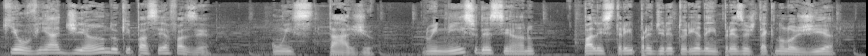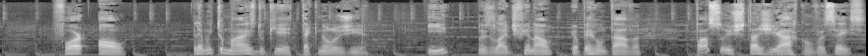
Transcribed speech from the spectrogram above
que eu vim adiando o que passei a fazer: um estágio. No início desse ano, palestrei para a diretoria da empresa de tecnologia for All. Ela é muito mais do que tecnologia. E, no slide final, eu perguntava: posso estagiar com vocês?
